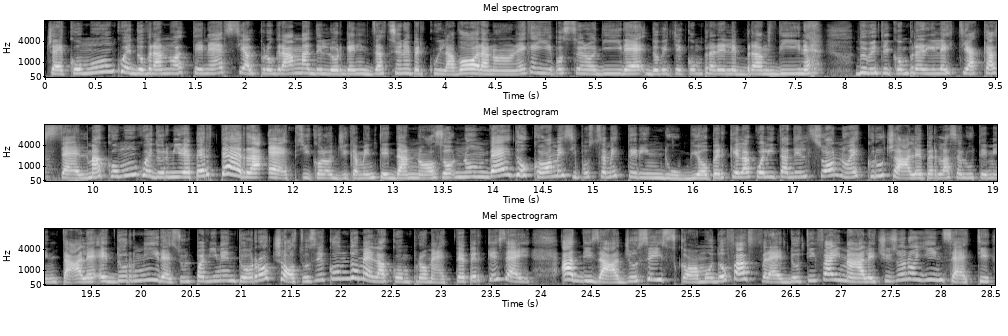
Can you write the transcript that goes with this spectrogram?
cioè comunque dovranno attenersi al programma dell'organizzazione per cui lavorano, non è che gli possono dire dovete comprare le brandine, dovete comprare i letti a castello, ma comunque dormire per terra è psicologicamente dannoso, non vedo come si possa mettere in dubbio perché la qualità del sonno è cruciale per la salute mentale e dormire sul pavimento roccioso secondo me la compromette perché sei a disagio, sei scomodo, fa freddo, ti fai male, ci sono gli insetti.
